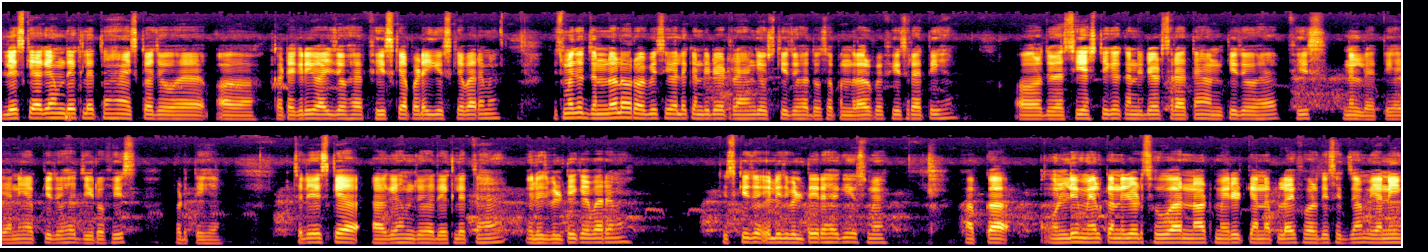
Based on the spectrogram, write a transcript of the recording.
चलिए इसके आगे हम देख लेते हैं इसका जो है कैटेगरी वाइज जो है फ़ीस क्या पड़ेगी उसके बारे में। इसमें जो जनरल और ओबीसी वाले कैंडिडेट रहेंगे उसकी जो है दो सौ पंद्रह रुपये फ़ीस रहती है और जो एस सी एस टी के कैंडिडेट्स रहते हैं उनकी जो है फ़ीस नील रहती है, यानी आपकी जो है ज़ीरो फ़ीस पड़ती है। चलिए इसके आगे हम जो है देख लेते हैं एलिजिबिलिटी के बारे में। इसकी जो एलिजिबिलिटी रहेगी उसमें आपका only male candidates who are not married can apply for this exam यानी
